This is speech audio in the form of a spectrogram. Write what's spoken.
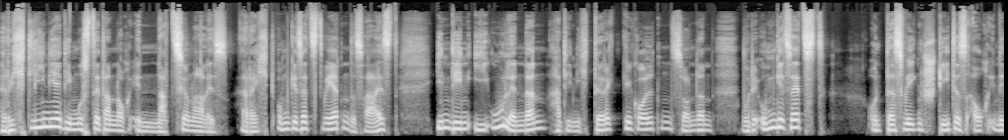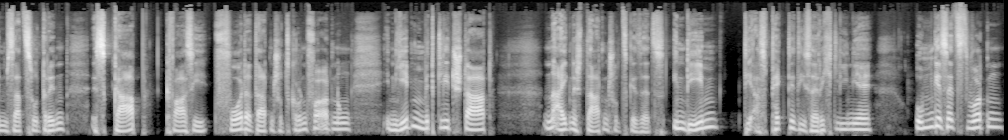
Richtlinie, die musste dann noch in nationales Recht umgesetzt werden. Das heißt, in den EU-Ländern hat die nicht direkt gegolten, sondern wurde umgesetzt. Und deswegen steht es auch in dem Satz so drin, es gab quasi vor der Datenschutzgrundverordnung in jedem Mitgliedstaat ein eigenes Datenschutzgesetz, in dem die Aspekte dieser Richtlinie umgesetzt wurden.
